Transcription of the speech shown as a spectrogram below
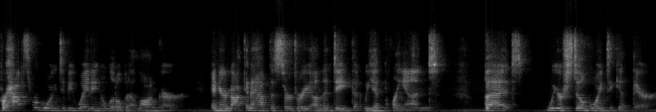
Perhaps we're going to be waiting a little bit longer and you're not going to have the surgery on the date that we had planned. But we are still going to get there.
